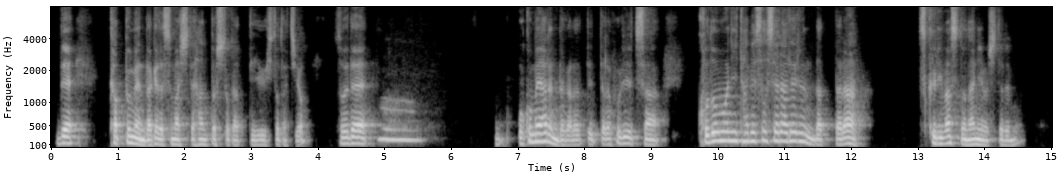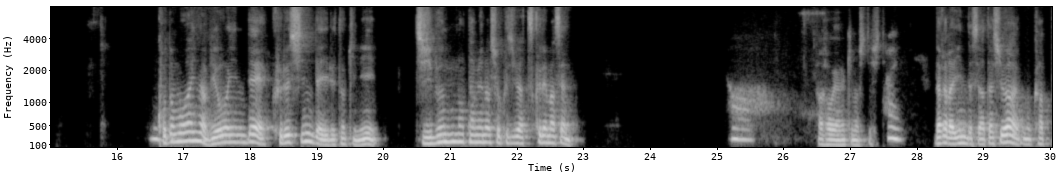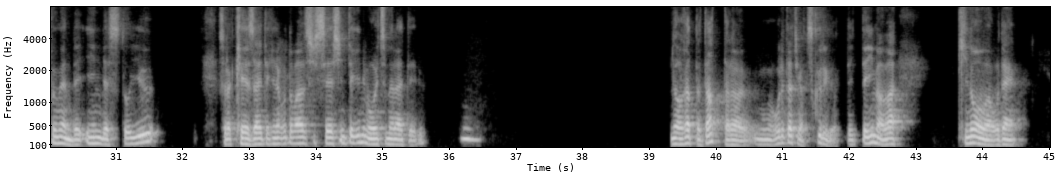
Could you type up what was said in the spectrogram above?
でカップ麺だけで済まして半年とかっていう人たちよ。それでお米あるんだからって言ったら堀内さん子供に食べさせられるんだったら作りますと何をしてでも。子供は今病院で苦しんでいる時に自分のための食事は作れません。母親の気持ちとして、はい、だからいいんです私はもうカップ麺でいいんですというそれは経済的なこともあるし精神的にも追い詰められている、うん、分かった。だったら、もう俺たちが作るよって言って、今は、昨日はおでん、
